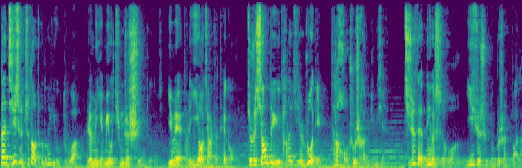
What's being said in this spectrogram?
但即使知道这个东西有毒啊，人们也没有停止使用这个东西，因为它的医药价值太高。就是相对于它的这些弱点，它的好处是很明显。其实，在那个时候啊，医学水平不是很发达，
